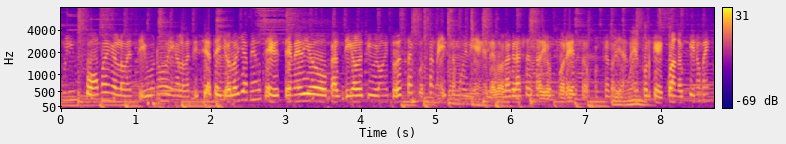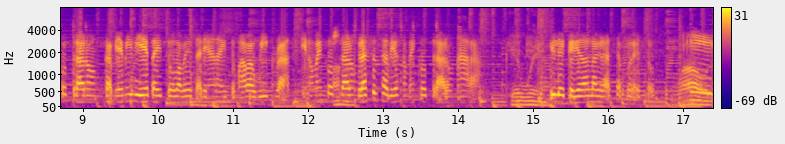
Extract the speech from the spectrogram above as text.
un linfoma en el 91 y en el 97. Yo lo llamé a usted, usted me dio cartílago de tiburón y todas esas cosas me hizo muy bien. Y le doy las gracias a Dios por eso, porque lo llamé. Porque cuando fui no me encontraron, cambié mi dieta y toda vegetariana y tomaba wheatgrass y no me encontraron, gracias a Dios no me encontraron nada. Qué bueno. Y le quería dar las gracias por eso. Wow, y,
